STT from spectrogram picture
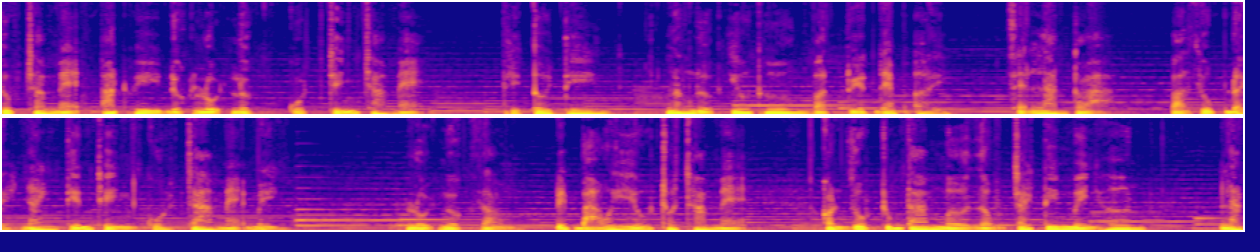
giúp cha mẹ phát huy được nội lực của chính cha mẹ, thì tôi tin năng lượng yêu thương và tuyệt đẹp ấy sẽ lan tỏa và giúp đẩy nhanh tiến trình của cha mẹ mình. Lội ngược dòng để báo hiếu cho cha mẹ còn giúp chúng ta mở rộng trái tim mình hơn, lan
